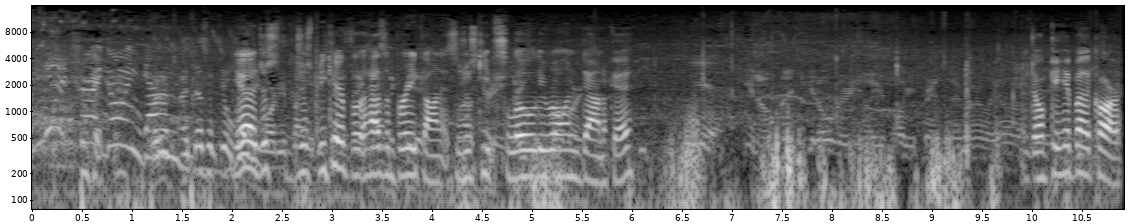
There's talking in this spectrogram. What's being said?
I'm gonna try going down. it, it doesn't feel. Yeah, just anymore if you're just be careful. It has a brake on it, so just keep slowly rolling down, okay? Yeah. You know, but as you get older, you know, your, all your friends and everyone are like, oh. And don't get hit by the car.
